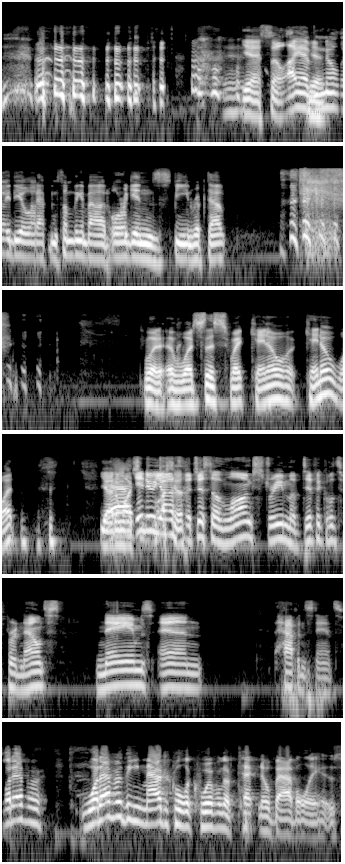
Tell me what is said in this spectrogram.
Yeah, so I have Yeah. no idea what happened. Something about organs being ripped out. What? Uh, what's this? Wait, Kano? Kano? What? Yeah, I Yeah, don't watch Inuyasha, Inuyasha. just a long stream of difficult to pronounce names and happenstance. whatever, whatever the magical equivalent of techno babble is.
